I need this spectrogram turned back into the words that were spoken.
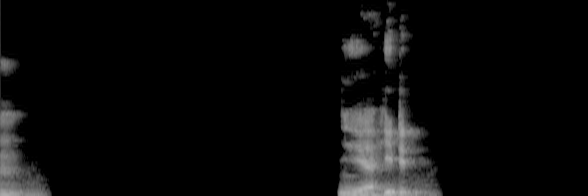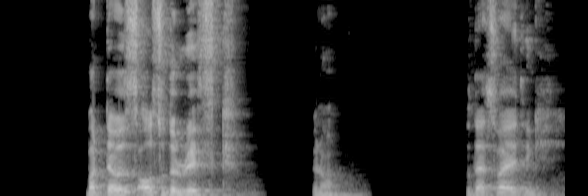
Hmm. Yeah, he did. But there was also the risk, you know. So that's why I think he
